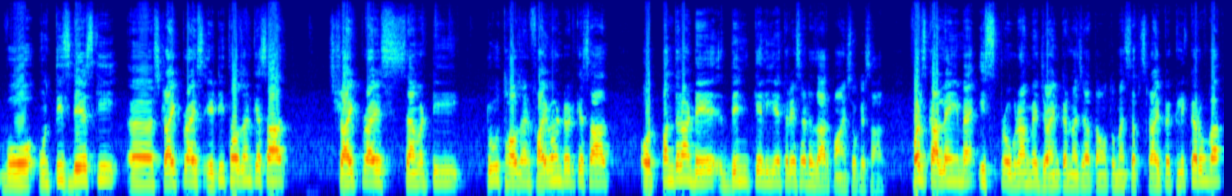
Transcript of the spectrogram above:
वो उनतीस डेज़ की स्ट्राइक प्राइस एटी थाउज़ेंड के साथ strike price seventy two thousand five hundred के साथ और पंद्रह डे दिन के लिए तिरसठ हज़ार पाँच सौ के साथ। फ़र्ज़ कर लें, मैं इस प्रोग्राम में ज्वाइन करना चाहता हूँ तो मैं सब्सक्राइब पे क्लिक करूँगा।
